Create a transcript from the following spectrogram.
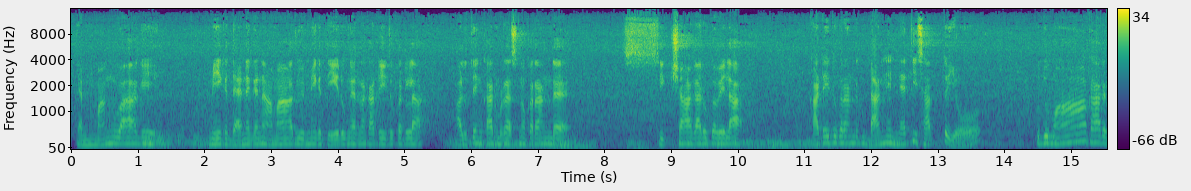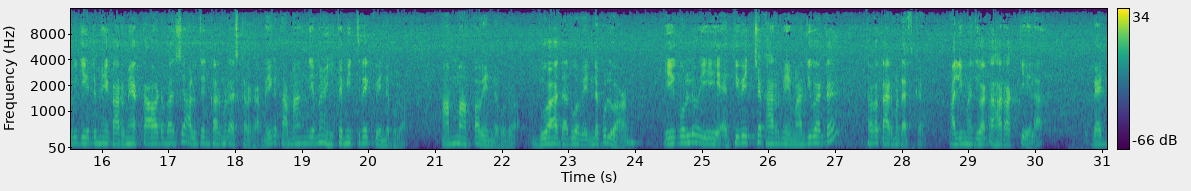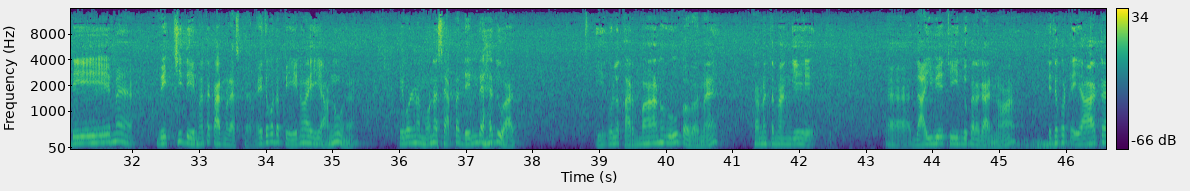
දැන් මං වාගේ මේක දැනගෙන අමාරුවෙන් මේක තේරුම් ගන්න කටයුතු කරලා අලුතෙන් කර්ම රැස් නොකරනද ශික්ෂාගරුක වෙලා කටයුතු කරන්න දන්නේ නැති සත්වයෝ පුදුමාකාර විදිහට මේ කර්මයක් ආවට පස්සේ අලුතෙන් කර්ම රැස් කර ගන්නවා. ඒක තමන්ගේම හිත මිත්‍රෙක් වෙන්න පුළුවන්. අම්මා අප්පා වෙන්න පුළුවන්. දුවා දරුවා වෙන්න පුළුවන්. ඒගොල්ලෝ මේ ඇතිවෙච්ච කර්මේ මදිවට තව කර්ම රැස් කරනවා. අලි මදිවට හරක් කියලා වැඩිම වෙච්ච දේ මත කර්ම රැස් කරනවා. එතකොට පේනවා මේ අණුව ඒගොල්ලන් මොන සැප දෙන්න හැදුවත් ඒගොල්ල කර්මානුරූපවම තම තමන්ගේ දෛවයේ තීන්දුව කර ගන්නවා. එතකොට එයාට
